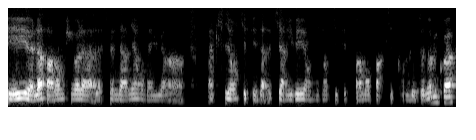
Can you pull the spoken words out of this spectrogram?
Et euh, là, par exemple, tu vois, la, la semaine dernière, on a eu un, un client qui était qui arrivait en disant qu'il était vraiment parti pour l'autonome, quoi.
